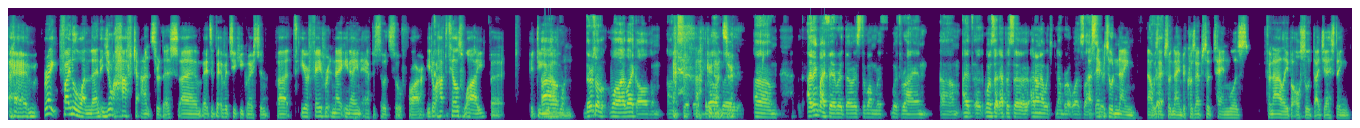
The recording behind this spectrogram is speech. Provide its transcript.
Um, right, final one then. You don't have to answer this. Um, it's a bit of a cheeky question, but your favorite 99 episodes so far. You don't have to tell us why, but do you um, have one? There's a well, I like all of them, honestly. Good answer. Um, I think my favorite though is the one with with Ryan. Um, I uh, was that episode. I don't know which number it was last. That's year. episode nine. That okay. was episode nine because episode ten was finale, but also digesting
